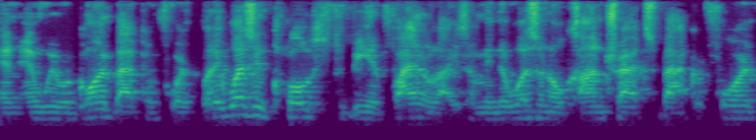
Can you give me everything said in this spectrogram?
and, and we were going back and forth, but it wasn't close to being finalized. I mean, there wasn't no contracts back or forth.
